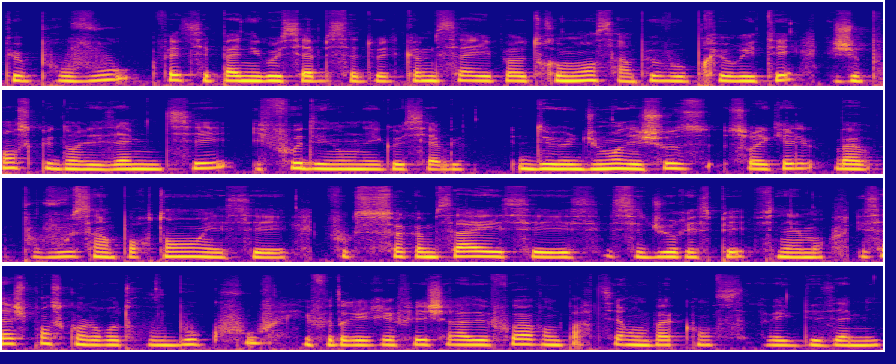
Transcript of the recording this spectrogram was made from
que pour vous, en fait c'est pas négociable, ça doit être comme ça et pas autrement, c'est un peu vos priorités. je pense que dans les amitiés, il faut des non négociables du moins des choses sur lesquelles bah, pour vous c'est important et c'est faut que ce soit comme ça et c'est du respect finalement. Et ça je pense qu'on le retrouve beaucoup. Il faudrait réfléchir à deux fois avant de partir en vacances avec des amis.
